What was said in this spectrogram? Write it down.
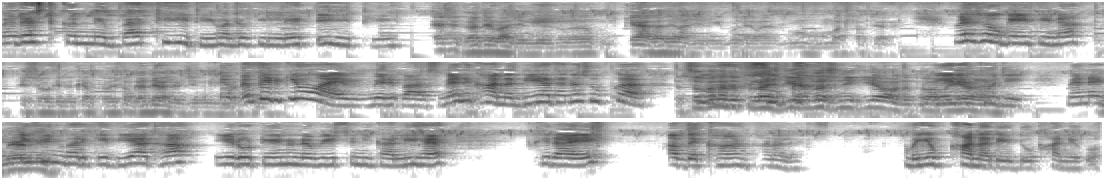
मैं रेस्ट करने बैठी ही थी मतलब कि लेटी ही थी। कैसे गधेबाजी नहीं तो क्या गधेबाजी नहीं बोले वाला मतलब तेरा। मैं सो गई थी ना। फिर सो के तो क्या तो इसमें गधे वाली ज़िंदगी फिर मतलब। क्यों आए मेरे पास? मैंने खाना दिया था ना सुबह का। तो सुबह का तो लंच दिया लंच नहीं किया हुआ था तो ये अभी देखो जी मैंने टिफ़िन भर के दिया था। ये रोटी इन्होंने अभी इससे निकाली है। फिर आए अब देख खाना खाना ले। भैया अब खाना दे दो खाने को।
